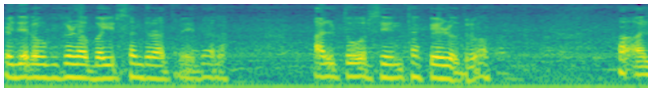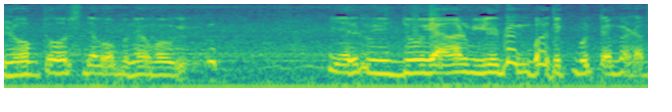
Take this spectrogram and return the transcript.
ಹೃದಯ ರೋಗಿಗಳ ಬೈರ್ಸಂದ್ರ ಹತ್ರ ಇದೆಯಲ್ಲ ಅಲ್ಲಿ ತೋರಿಸಿ ಅಂತ ಹೇಳಿದ್ರು. ಅಲ್ಲಿ ಹೋಗಿ ತೋರಿಸಿದೆ ಒಬ್ಬನೇ ಹೋಗಿ ಎಲ್ಲರೂ ಇದ್ದು ಯಾರು ಇಲ್ದಂಗೆ ಬದುಕ್ಬಿಟ್ಟೆ ಮೇಡಮ್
